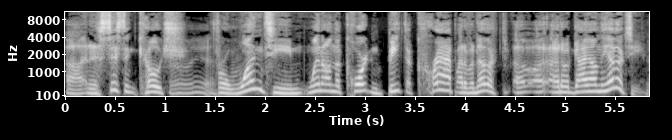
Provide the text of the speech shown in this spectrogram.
Uh, an assistant coach Oh, for one team went on the court and beat the crap out of another uh, out of a guy on the other team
